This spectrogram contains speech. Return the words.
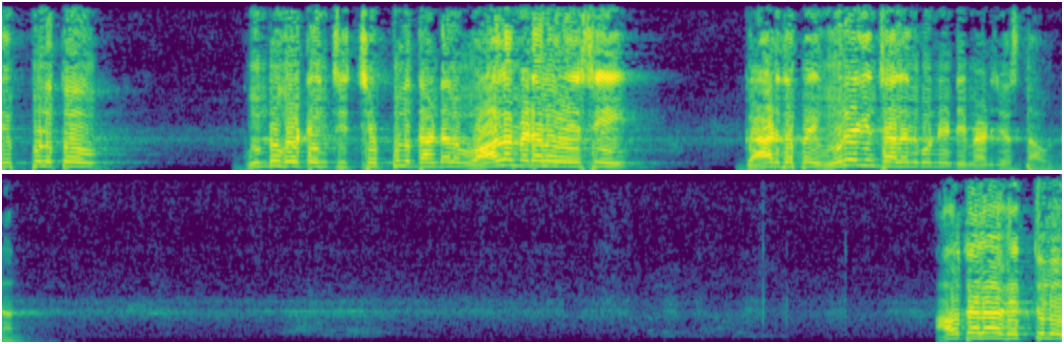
చెప్పులతో గుండు కొట్టించి చెప్పులు దండలు వాళ్ళ మెడలో వేసి గాడిదపై ఊరేగించాలని కూడా నేను డిమాండ్ చేస్తూ ఉన్నాను. అవతల వ్యక్తులు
